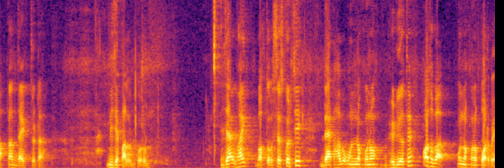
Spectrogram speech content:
আপনার দায়িত্বটা নিজে পালন করুন। যাক ভাই, বক্তব্য শেষ করছি, দেখা হবে অন্য কোনো ভিডিওতে অথবা অন্য কোনো পর্বে।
